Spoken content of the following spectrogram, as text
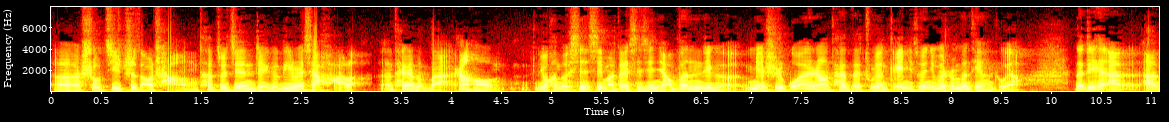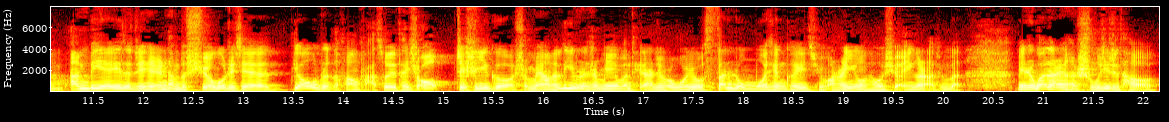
呃手机制造厂，它最近这个利润下滑了，呃它应该怎么办？然后有很多信息嘛，但信息你要问这个面试官，然后他再逐渐给你，所以你问什么问题很重要。那这些 M M M B A 的这些人，他们都学过这些标准的方法，所以他说哦，这是一个什么样的利润什么一个问题啊？就是我有三种模型可以去往上应用，他会选一个然后去问。面试官当然也很熟悉这套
